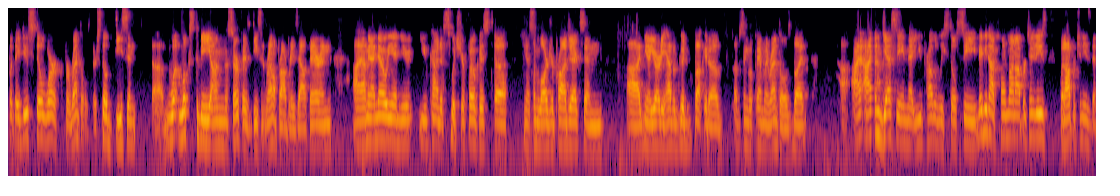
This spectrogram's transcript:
but they do still work for rentals. They're still decent uh, what looks to be on the surface decent rental properties out there. And I, I mean, I know Ian, you you kind of switched your focus to you know some larger projects, and uh, you know you already have a good bucket of of single family rentals, but. I, I'm guessing that you probably still see maybe not home run opportunities, but opportunities that,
